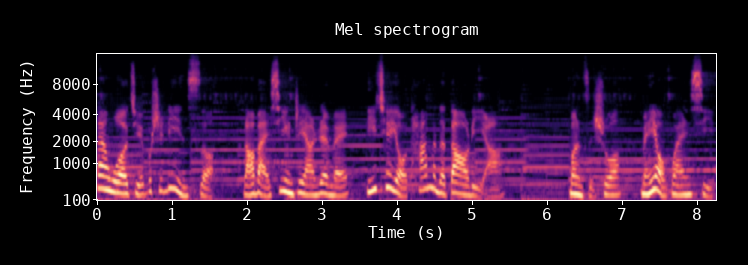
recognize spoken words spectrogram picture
但我绝不是吝啬。老百姓这样认为，的确有他们的道理啊。”孟子说：“没有关系，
